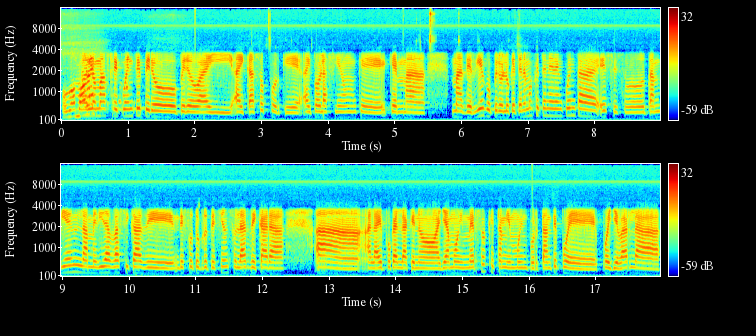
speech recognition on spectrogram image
pues vamos a ver. Es lo más frecuente, pero pero hay hay casos porque hay población que, que es más más de riesgo, pero lo que tenemos que tener en cuenta es eso, también las medidas básicas de, de fotoprotección solar de cara a, la época en la que nos hayamos inmersos, que es también muy importante pues, pues llevarla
